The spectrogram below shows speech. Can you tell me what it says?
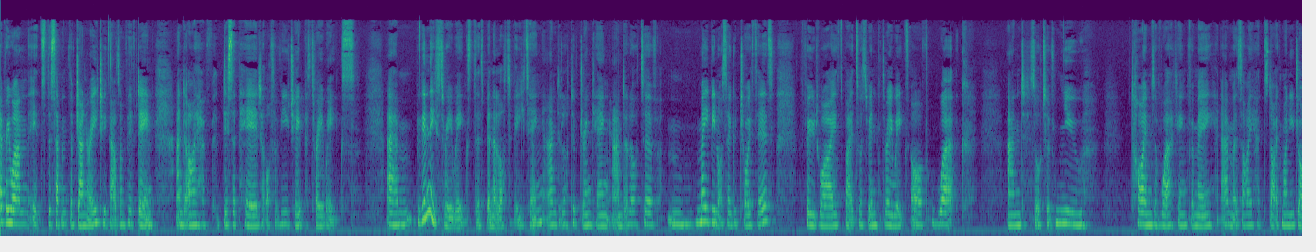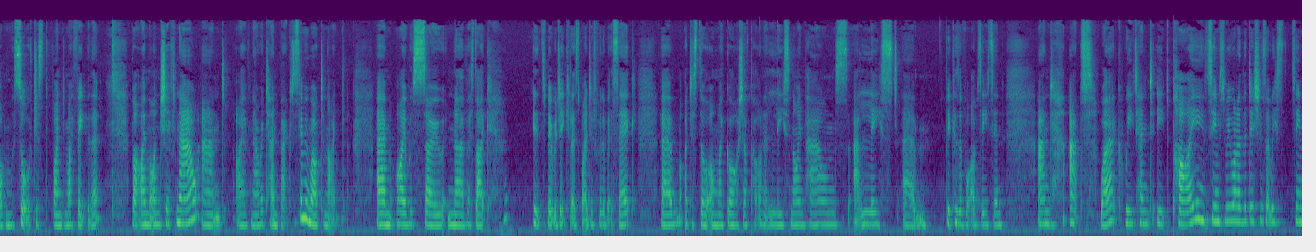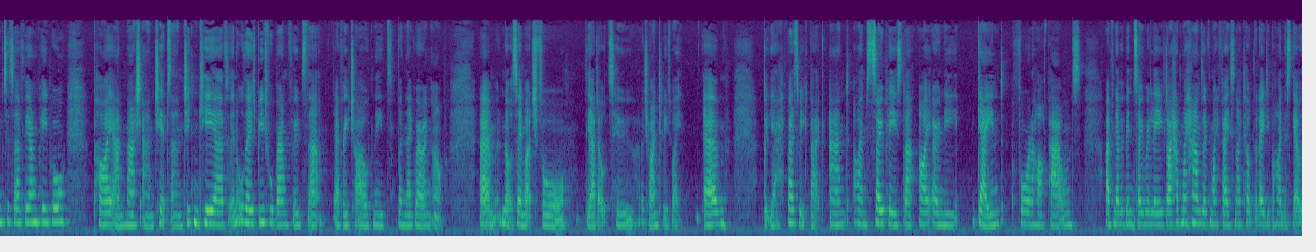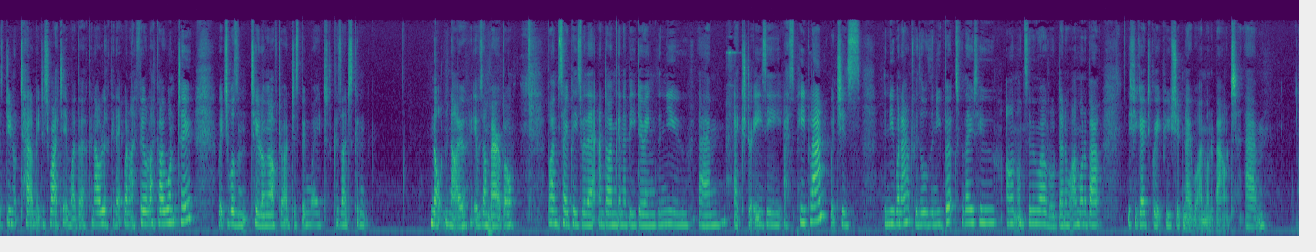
Everyone, it's the 7th of January 2015 and I have disappeared off of YouTube for three weeks. Um, within these three weeks, there's been a lot of eating and a lot of drinking and a lot of mm, maybe not so good choices food wise, but it's also been three weeks of work and sort of new times of working for me um, as I had started my new job and was sort of just finding my feet with it. But I'm on shift now and I have now returned back to Slimming World tonight. Um, I was so nervous, like it's a bit ridiculous, but I did feel a bit sick. Um, I just thought, oh my gosh, I've put on at least nine pounds, at least, um, because of what I was eating. And at work, we tend to eat pie. It seems to be one of the dishes that we seem to serve the young people. Pie and mash and chips and chicken Kiev and all those beautiful brown foods that every child needs when they're growing up. Um, not so much for the adults who are trying to lose weight. Um, but yeah, first week back, and I'm so pleased that I only gained four and a half pounds I've never been so relieved. I had my hands over my face and I told the lady behind the scales, do not tell me, just write it in my book and I'll look at it when I feel like I want to, which wasn't too long after I'd just been weighed because I just couldn't not know. It was unbearable. But I'm so pleased with it and I'm going to be doing the new um, Extra Easy SP plan, which is the new one out with all the new books for those who aren't on Slimming World or don't know what I'm on about. If you go to group, you should know what I'm on about. Um,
